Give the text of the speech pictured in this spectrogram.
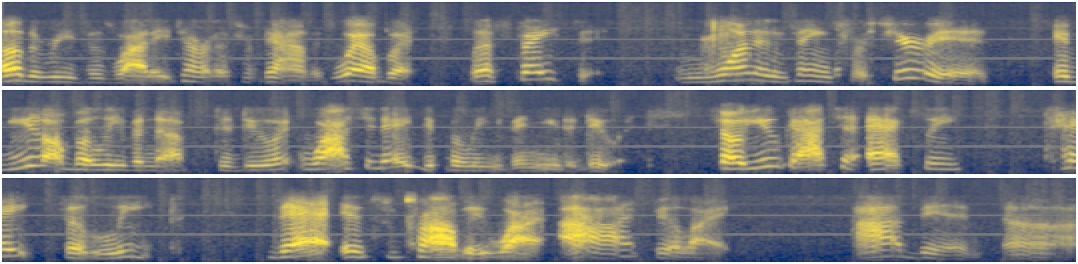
Other reasons why they turn us down as well. But let's face it, one of the things for sure is if you don't believe enough to do it, why should they believe in you to do it? So you got to actually take the leap. That is probably why I feel like I've been, uh,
